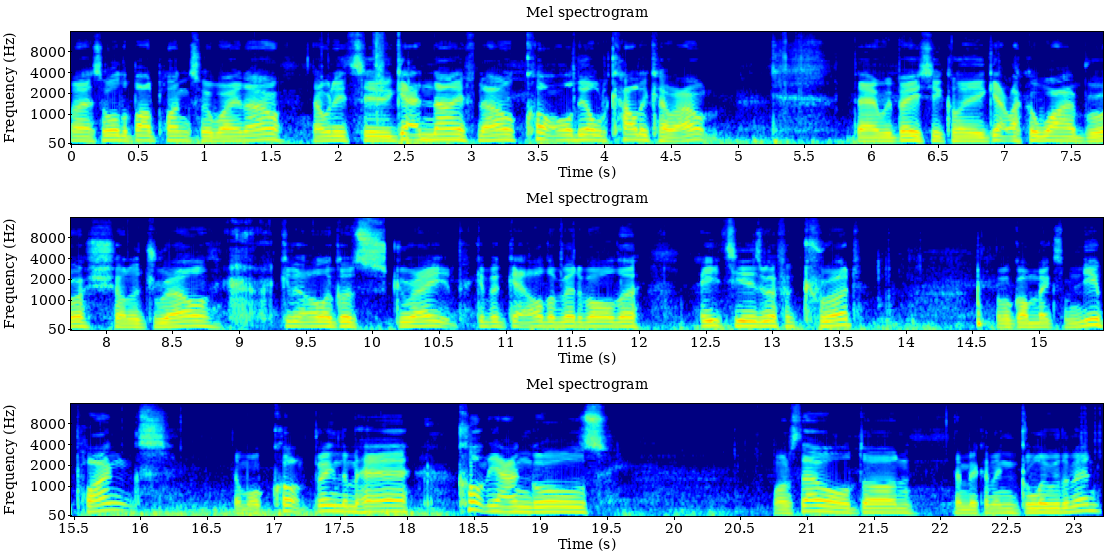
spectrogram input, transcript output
Right, so all the bad planks are away now. Now we need to get a knife now, cut all the old calico out. Then we basically get like a wire brush on a drill, give it all a good scrape, give it get all the rid of all the 80 years worth of crud. And we're gonna make some new planks. Then we'll cut, bring them here, cut the angles. Once they're all done, then we can then glue them in.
